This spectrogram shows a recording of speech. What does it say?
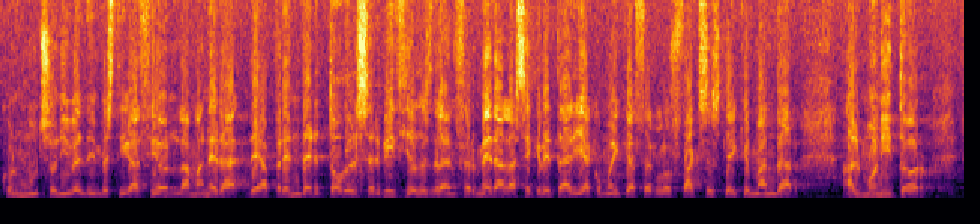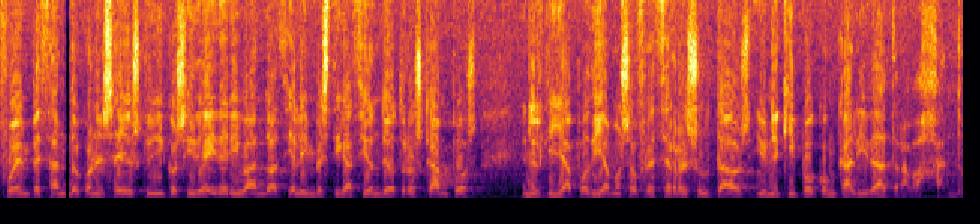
con mucho nivel de investigación, la manera de aprender todo el servicio, desde la enfermera a la secretaria, cómo hay que hacer los faxes que hay que mandar al monitor, fue empezando con ensayos clínicos y de ahí derivando hacia la investigación de otros campos en el que ya podíamos ofrecer resultados y un equipo con calidad trabajando.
